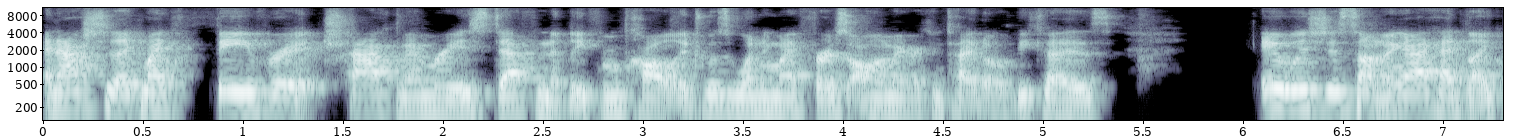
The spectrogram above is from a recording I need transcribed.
And actually, like my favorite track memories definitely from college was winning my first All American title because it was just something I had like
